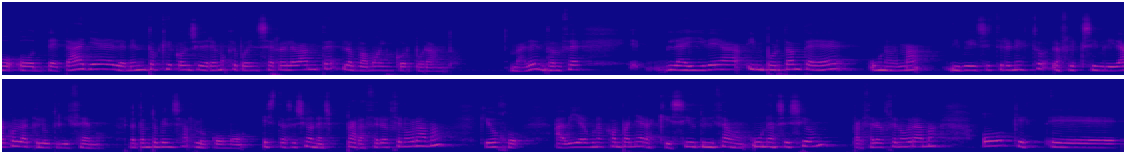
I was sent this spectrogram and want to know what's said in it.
o, detalles, elementos que consideremos que pueden ser relevantes, los vamos incorporando. ¿Vale? Entonces, eh, la idea importante es, una vez más, y voy a insistir en esto, la flexibilidad con la que lo utilicemos. No tanto pensarlo como esta sesión es para hacer el genograma, que ojo, había algunas compañeras que sí utilizaban una sesión para hacer el genograma, o que eh,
